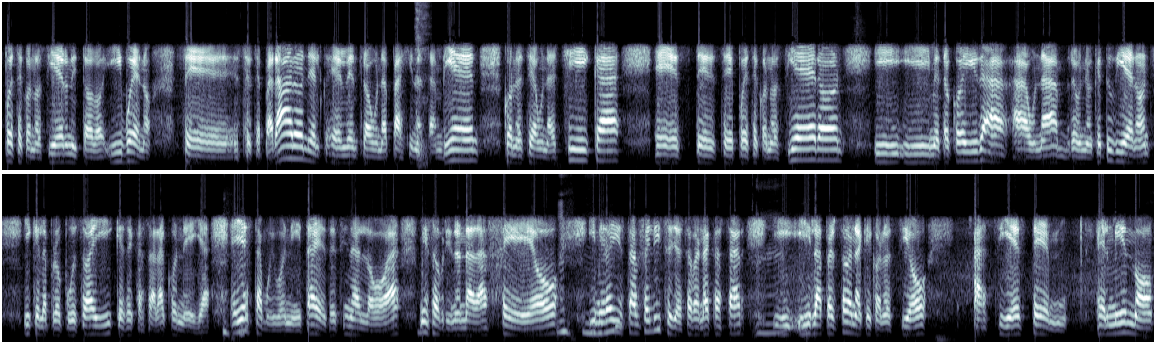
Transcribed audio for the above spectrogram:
pues se conocieron y todo. Y bueno, se, se separaron. Él, él entró a una página también, conoció a una chica, este, se, pues se conocieron y, y me tocó ir a, a una reunión que tuvieron y que le propuso ahí que se casara con ella. Ella está muy bonita, es de Sinaloa, mi sobrino nada feo y mira, y están felices, ya se van a casar y, y la persona que conoció así este él mismo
